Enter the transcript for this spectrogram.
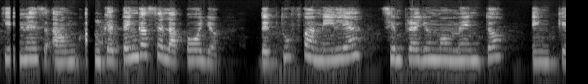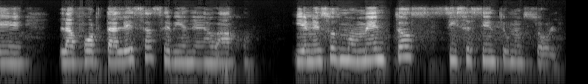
tienes, aunque tengas el apoyo de tu familia, siempre hay un momento en que la fortaleza se viene abajo. Y en esos momentos sí se siente uno solo.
